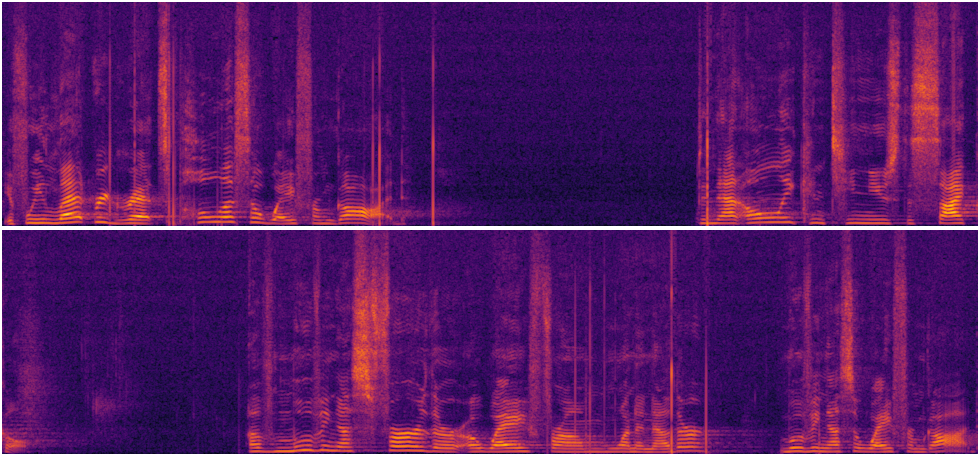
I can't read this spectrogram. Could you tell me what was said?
If we let regrets pull us away from God, then that only continues the cycle of moving us further away from one another, moving us away from God.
